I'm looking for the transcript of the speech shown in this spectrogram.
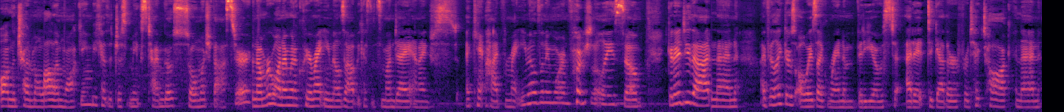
on the treadmill while I'm walking because it just makes time go so much faster. Number one, I'm going to clear my emails out because it's Monday and I just, I can't hide from my emails anymore, unfortunately. So gonna do that. And then I feel like there's always like random videos to edit together for TikTok and then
